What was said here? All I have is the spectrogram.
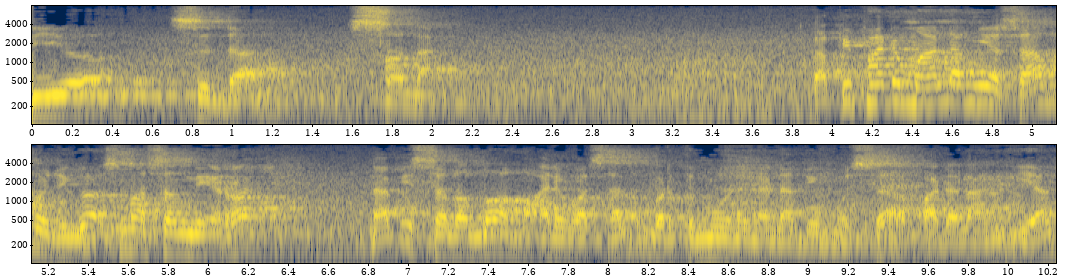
dia sedang solat tapi pada malam yang sama juga semasa Mi'raj Nabi sallallahu alaihi wasallam bertemu dengan Nabi Musa pada langit yang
